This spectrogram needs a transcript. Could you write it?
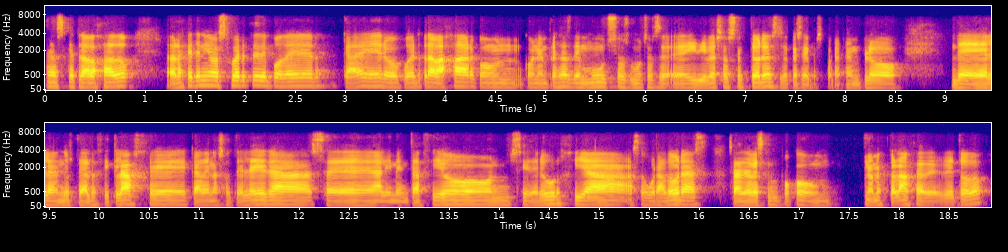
los que he trabajado, la verdad es que he tenido suerte de poder caer o poder trabajar con, con empresas de muchos, muchos eh, y diversos sectores. Yo que sé, pues por ejemplo, de la industria del reciclaje, cadenas hoteleras, eh, alimentación, siderurgia, aseguradoras. O sea, debe ser un poco una mezcolanza de, todo.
